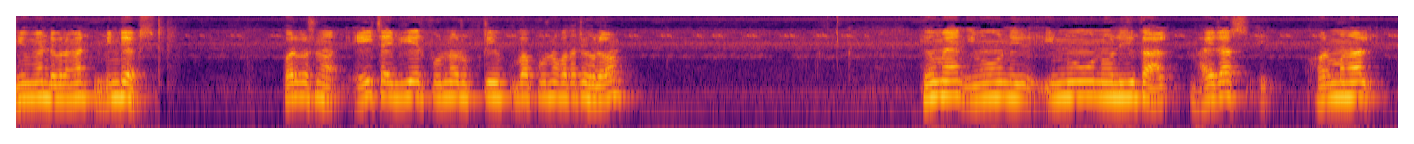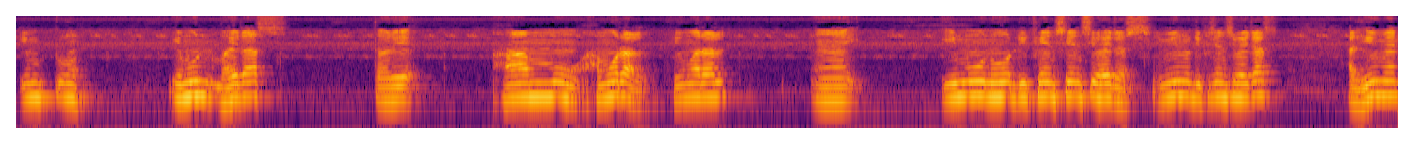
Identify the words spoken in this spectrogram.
হিউম্যান ডেভেলপমেন্ট ইন্ডেক্স পরের প্রশ্ন এইচ এইচআইভি এর পূর্ণ রূপটি বা পূর্ণ কথাটি হল human immunological virus hormonal immune virus তারপরে হামু, humoral humoral immuno deficiency virus immuno deficiency virus আর হিউম্যান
